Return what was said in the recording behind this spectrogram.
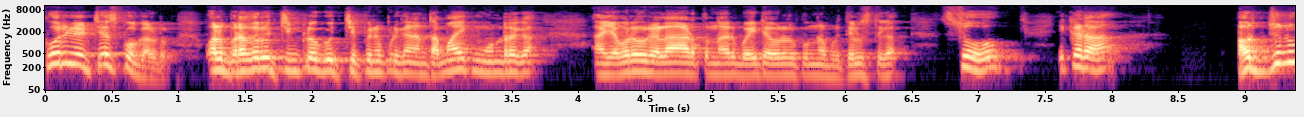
కోరిలేట్ చేసుకోగలరు. వాళ్ళ బ్రదర్ వచ్చి ఇంట్లోకి వచ్చి చెప్పినప్పుడు కానీ అంత అమాయకంగా ఉండరుగా. ఎవరెవరు ఎలా ఆడుతున్నారు? బయట ఎవరెవరికి ఉన్నప్పుడు తెలుస్తుందిగా సో ఇక్కడ అర్జును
